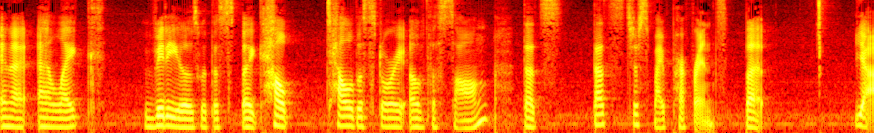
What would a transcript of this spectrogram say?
and I I like videos with this like help tell the story of the song. That's that's just my preference. But yeah,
